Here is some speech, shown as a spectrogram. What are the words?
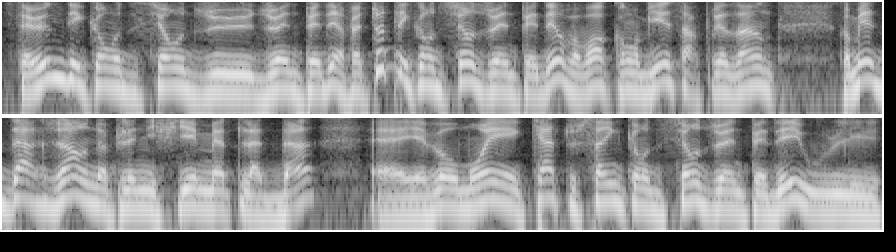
c'était une des conditions du, du NPD. En fait, toutes les conditions du NPD, on va voir combien ça représente, combien d'argent on a planifié mettre là-dedans. il y avait au moins quatre ou cinq conditions du NPD où les,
